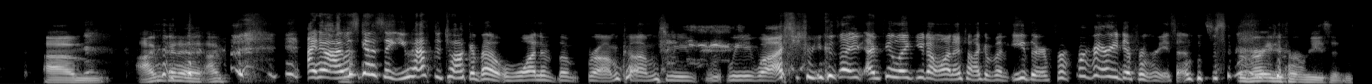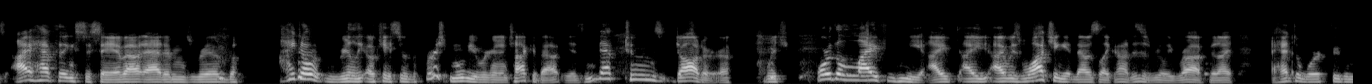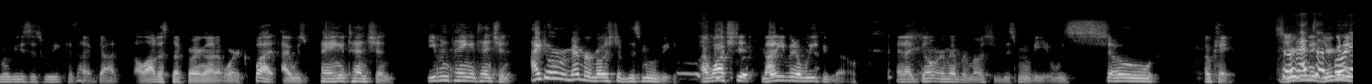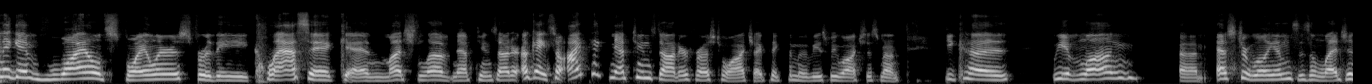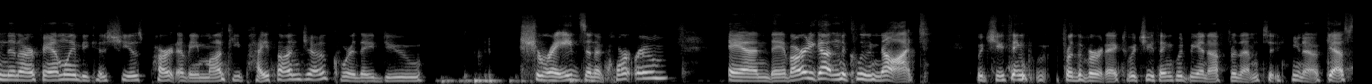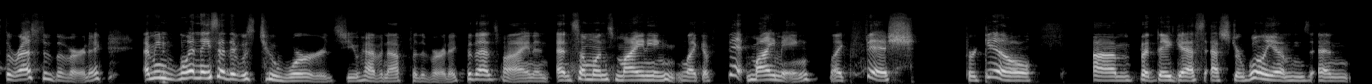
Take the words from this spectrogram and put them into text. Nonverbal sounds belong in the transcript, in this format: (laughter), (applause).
Um, I'm gonna. I'm. (laughs) I know. I was gonna say you have to talk about one of the rom coms we we watched (laughs) because I, I feel like you don't want to talk about either for for very different reasons. (laughs) for very different reasons. I have things to say about Adam's Rib. I don't really. Okay, so the first movie we're going to talk about is Neptune's Daughter, which for the life of me, I I I was watching it and I was like, oh, this is really rough, and I. I had to work through the movies this week because I've got a lot of stuff going on at work, but I was paying attention even paying attention. I don't remember most of this movie. I watched it not even a week ago, and I don't remember most of this movie. It was so okay. So heads gonna, up, we're gonna... gonna give wild spoilers for the classic and much loved Neptune's Daughter. Okay, so I picked Neptune's Daughter for us to watch. I picked the movies we watched this month because we have long um, Esther Williams is a legend in our family because she is part of a Monty Python joke where they do charades in a courtroom and they've already gotten the clue not which you think for the verdict which you think would be enough for them to you know guess the rest of the verdict. I mean when they said it was two words you have enough for the verdict but that's fine. And and someone's mining like a fit miming like fish for gil um, but they guess esther williams and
